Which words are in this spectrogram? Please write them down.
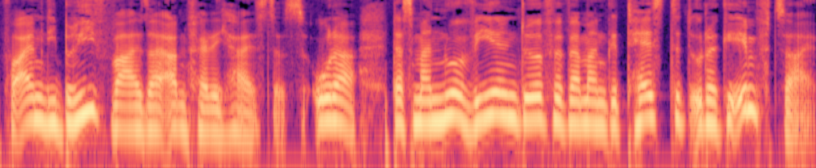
Vor allem die Briefwahl sei anfällig, heißt es. Oder dass man nur wählen dürfe, wenn man getestet oder geimpft sei.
